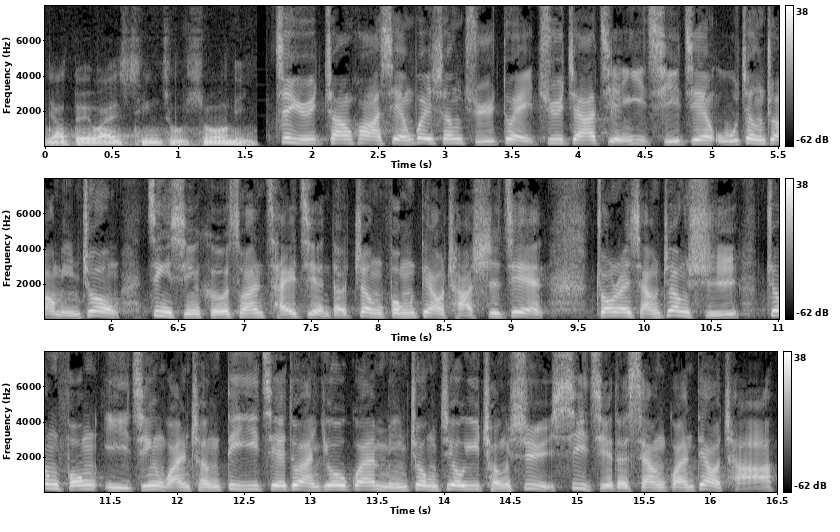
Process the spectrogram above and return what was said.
要对外清楚说明。至于彰化县卫生局对居家检疫期间无症状民众进行核酸裁剪的正风调查事件，庄仁祥证实，正风已经完成第一阶段攸关民众就医程序细节的相关调查。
